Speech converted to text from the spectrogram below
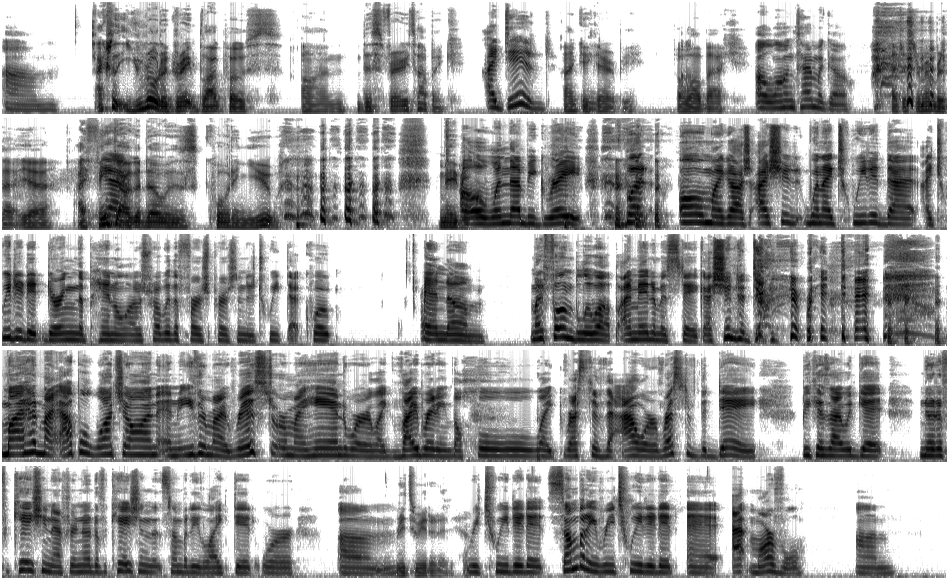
Um, Actually, you wrote a great blog post on this very topic I did on Geek Therapy a while back. a long time ago. I just remember that. Yeah, I think Yeah. Gadot is quoting you. Maybe. Oh, wouldn't that be great? But oh my gosh, I should when I tweeted that, I tweeted it during the panel. I was probably the first person to tweet that quote. And um my phone blew up. I made a mistake. I shouldn't have done it right then. my I had my Apple Watch on and either my wrist or my hand were like vibrating the whole like rest of the hour, rest of the day because I would get notification after notification that somebody liked it or um, Retweeted it. Yeah. retweeted it. Somebody retweeted it at, at Marvel um,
